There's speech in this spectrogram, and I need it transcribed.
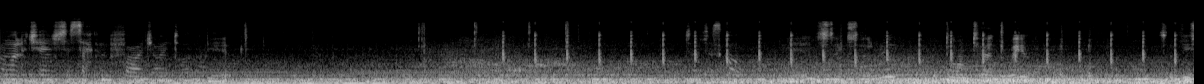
I want to change to second before I joined one. Yeah. So I just go. Yeah, just accelerate. But don't turn the wheel. So if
